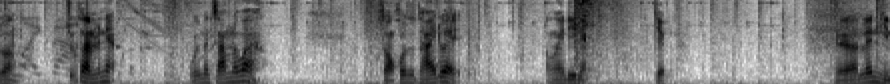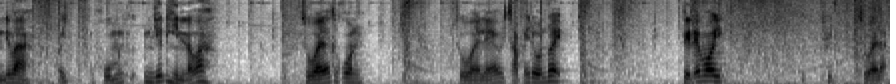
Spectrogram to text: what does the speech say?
ร่วงจุบทันไหมเนี่ยโอ้ยมันซ้ำแล้วว่ะสองคนสุดท้ายด้วย เอาไงดีเนี่ย เจ็บเดี๋ยวเล่นหินดีกว่าเฮ้ยโอ้โหมันมันยึดหินแล้วว่ะสวยแล้วทุกคนสวยแล้วสับไม่โดนด้วย ติดไอ้บอยชุดสวยแล้ว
